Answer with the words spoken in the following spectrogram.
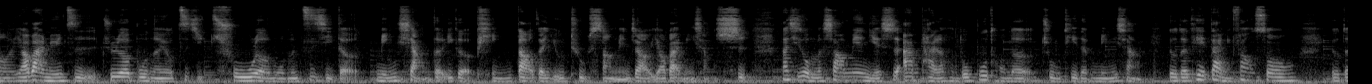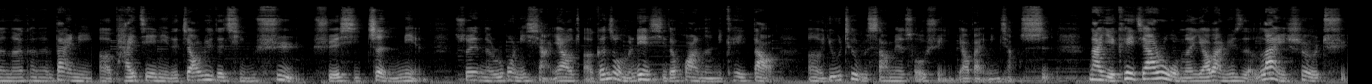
嗯，摇摆女子俱乐部呢有自己出了我们自己的冥想的一个频道，在 YouTube 上面叫摇摆冥想室。那其实我们上面也是安排了很多不同的主题的冥想，有的可以带你放松，有的呢可能带你呃排解你的焦虑的情绪，学习正念。所以呢，如果你想要呃跟着我们练习的话呢，你可以到。呃，YouTube 上面搜寻摇摆冥想室，那也可以加入我们摇摆女子的赖社群。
